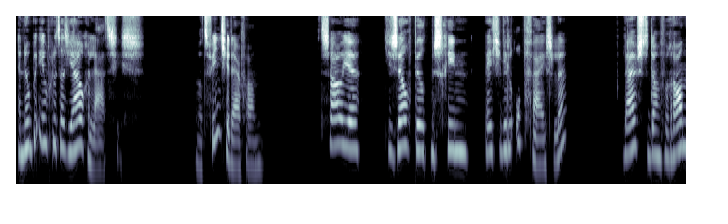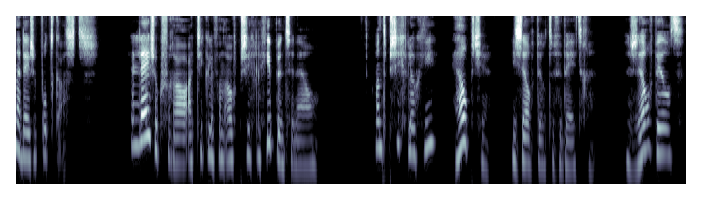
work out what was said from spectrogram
En hoe beïnvloedt dat jouw relaties? Wat vind je daarvan? Zou je je zelfbeeld misschien een beetje willen opvijzelen? Luister dan vooral naar deze podcasts. En lees ook vooral artikelen van overpsychologie.nl. Want psychologie helpt je je zelfbeeld te verbeteren. Een zelfbeeld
